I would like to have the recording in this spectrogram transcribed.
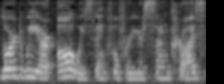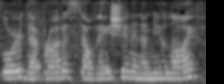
Lord, we are always thankful for your Son Christ, Lord, that brought us salvation and a new life.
